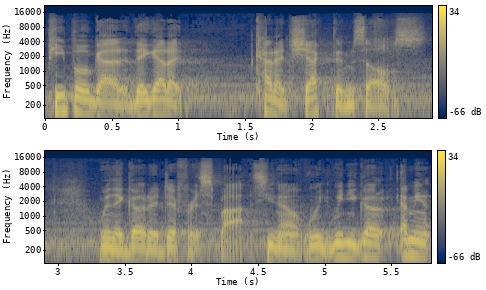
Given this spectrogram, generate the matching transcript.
people got they got to kind of check themselves when they go to different spots. You know, when, when you go, I mean,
